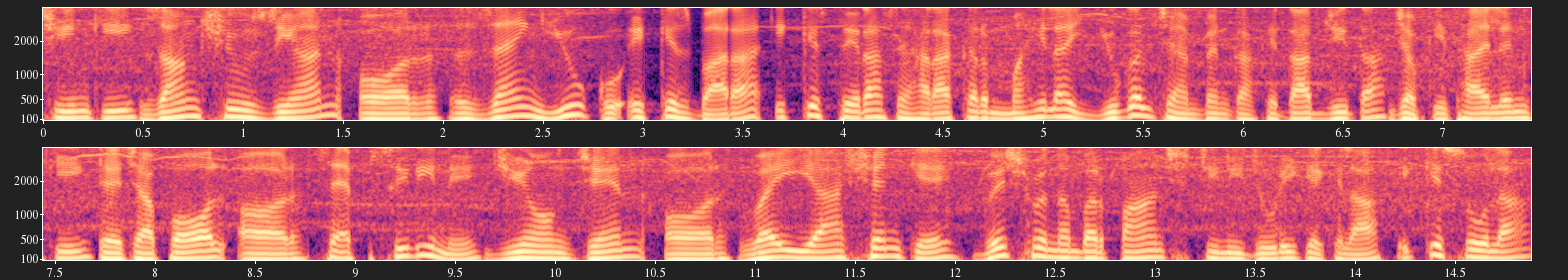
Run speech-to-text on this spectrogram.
चीन की जांग शू जियान और जैंग यू को इक्कीस बारह, इक्कीस तेरह से हराकर कर महिला युगल चैंपियन का खिताब जीता जबकि थाईलैंड की टेचा पॉल और सेपसिरी ने जियोंग जेन और वैयाशन के विश्व नंबर पाँच चीनी जोड़ी के खिलाफ 21-16,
